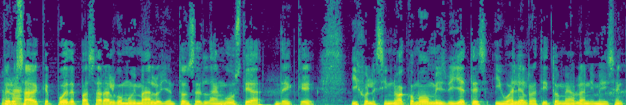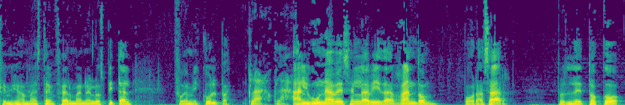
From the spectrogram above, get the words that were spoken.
Pero Ajá. sabe que puede pasar algo muy malo y entonces la angustia de que, híjole, si no acomodo mis billetes, igual y al ratito me hablan y me dicen que mi mamá está enferma en el hospital. Fue mi culpa. Claro, claro. alguna vez en la vida, random, por azar, pues le tocó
